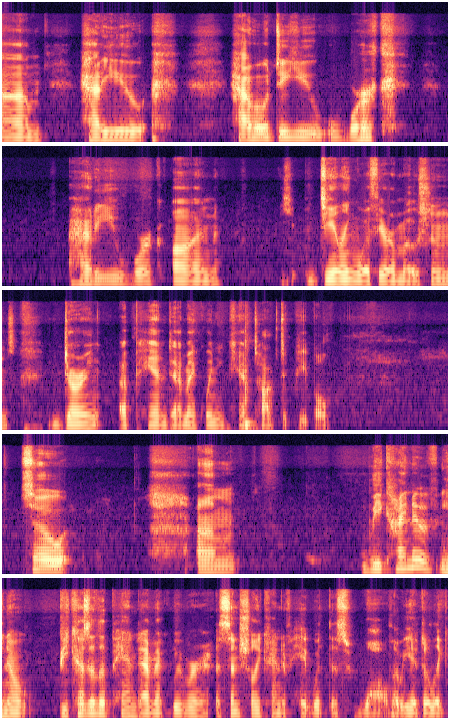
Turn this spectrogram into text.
um, how do you, how do you work? How do you work on dealing with your emotions during a pandemic when you can't talk to people. So, um, we kind of, you know, because of the pandemic, we were essentially kind of hit with this wall that we had to like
